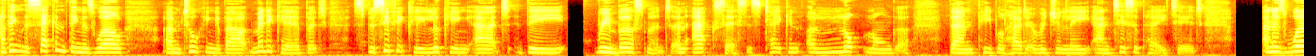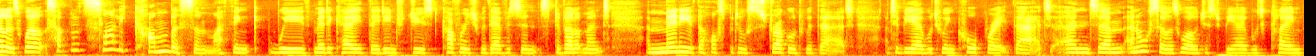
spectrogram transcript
I think the second thing as well, I'm um, talking about Medicare, but specifically looking at the reimbursement and access has taken a lot longer than people had originally anticipated. And as well as well, slightly cumbersome, I think, with Medicaid. They'd introduced coverage with evidence development, and many of the hospitals struggled with that to be able to incorporate that, and um, and also as well just to be able to claim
